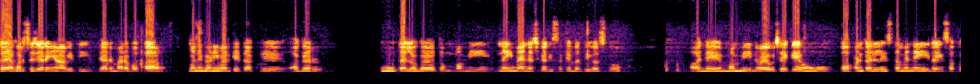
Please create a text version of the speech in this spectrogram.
ગયા વર્ષે જ્યારે અહીંયા આવી હતી, ત્યારે મારા પપ્પા મને ઘણી વાર કહેતા કે અગર હું પહેલો ગયો તો મમ્મી નહીં મેનેજ કરી શકે બધી વસ્તુઓ અને મમ્મીનું એવું છે કે હું તો પણ કરી લઈશ, તમે નહીં રહી શકો.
